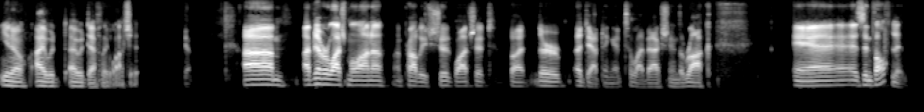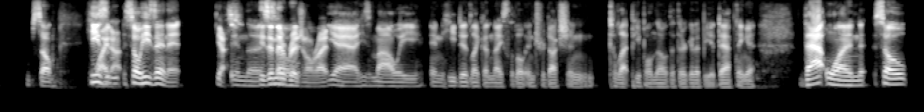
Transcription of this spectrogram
You know, I would I would definitely watch it. Yeah. Um, I've never watched Moana. I probably should watch it, but they're adapting it to live action. The Rock is involved in it, so He's in- so he's in it. yes, In the- he's in the original, right? Yeah, he's Maui, and he did like a nice little introduction to let people know that they're going to be adapting it. That one, so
